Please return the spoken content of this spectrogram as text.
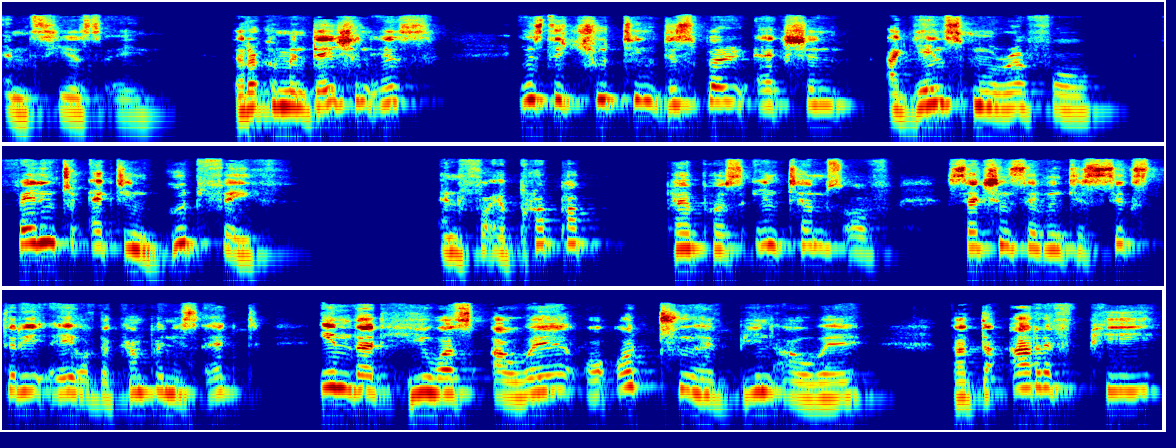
and CSA. The recommendation is instituting disparate action against Moroe for failing to act in good faith and for a proper purpose in terms of Section 76.3a of the Companies Act, in that he was aware or ought to have been aware that the RFP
